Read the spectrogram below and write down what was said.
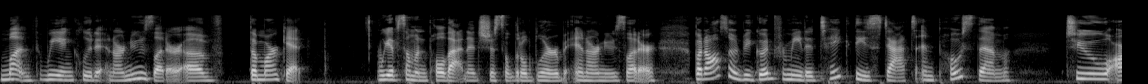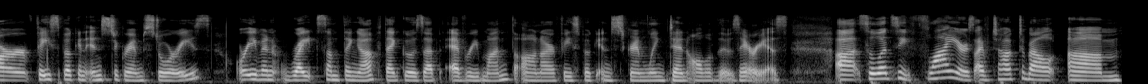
month we include it in our newsletter of the market. We have someone pull that and it's just a little blurb in our newsletter. But also, it'd be good for me to take these stats and post them to our Facebook and Instagram stories, or even write something up that goes up every month on our Facebook, Instagram, LinkedIn, all of those areas. Uh, so let's see, flyers. I've talked about, um,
